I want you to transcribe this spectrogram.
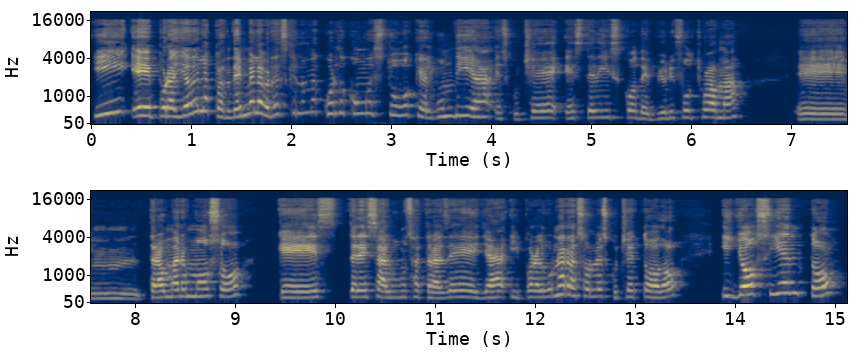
Y eh, por allá de la pandemia, la verdad es que no me acuerdo cómo estuvo que algún día escuché este disco de Beautiful Trauma, em, Trauma Hermoso, que es tres álbumes atrás de ella, y por alguna razón lo escuché todo. Y yo siento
